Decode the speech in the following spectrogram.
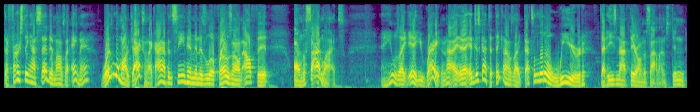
the first thing I said to him, I was like, "Hey man, where's Lamar Jackson? Like I haven't seen him in his little Frozone outfit on the sidelines." And he was like, "Yeah, you're right." And I, I just got to thinking, I was like, "That's a little weird that he's not there on the sidelines." Didn't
